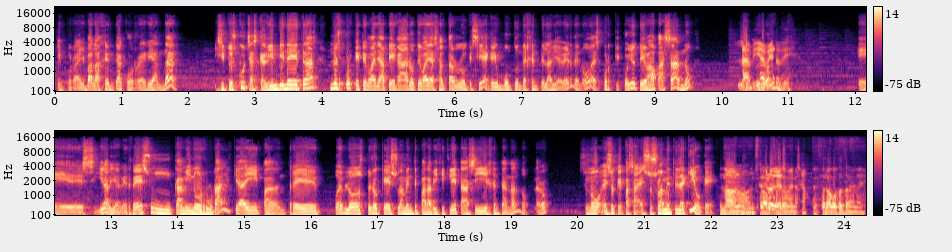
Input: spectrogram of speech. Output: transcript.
que por ahí va la gente a correr y a andar. Y si tú escuchas que alguien viene detrás, no es porque te vaya a pegar o te vaya a saltar o lo que sea, que hay un montón de gente en la vía verde, ¿no? Es porque, coño, te va a pasar, ¿no? La vía pero- verde. Eh, sí, la vía verde es un camino rural que hay entre pueblos, pero que es solamente para bicicletas y gente andando, claro. Eso, no, ¿Eso qué pasa? ¿Eso solamente de aquí o qué? No, no, en Zaragoza, también, en Zaragoza también hay.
